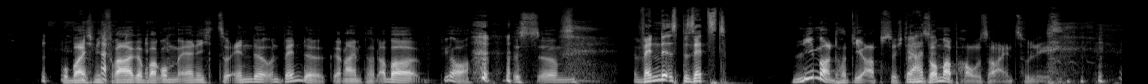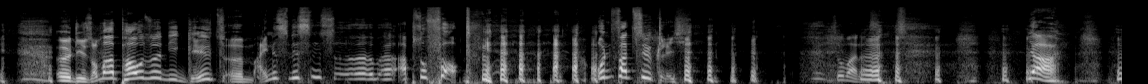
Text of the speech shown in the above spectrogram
Wobei ich mich frage, warum er nicht zu Ende und Wende gereimt hat. Aber ja, ist, ähm, Wende ist besetzt. niemand hat die Absicht, eine Sommerpause einzulegen. Äh, die Sommerpause, die gilt äh, meines Wissens äh, äh, ab sofort. Unverzüglich. So war das. Ja,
